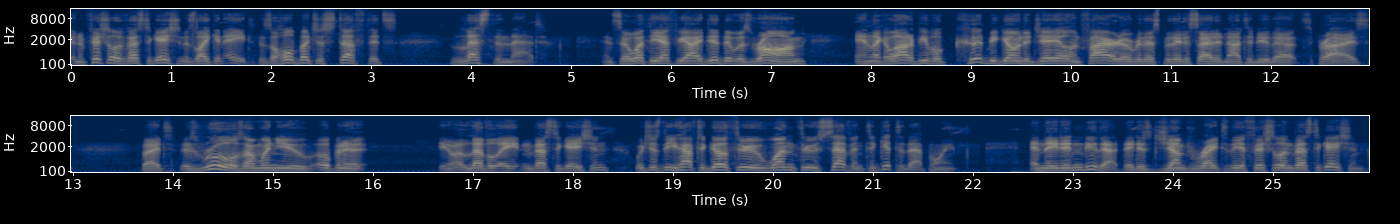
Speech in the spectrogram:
an official investigation is like an 8. There's a whole bunch of stuff that's less than that. And so, what the FBI did that was wrong, and like a lot of people could be going to jail and fired over this, but they decided not to do that. Surprise. But there's rules on when you open a, you know, a level eight investigation which is that you have to go through one through seven to get to that point. And they didn't do that. They just jumped right to the official investigation.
